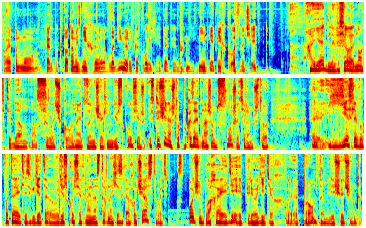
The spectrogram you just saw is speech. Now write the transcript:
Поэтому, как бы, кто там из них э, Владимир и какой, это как бы не имеет никакого значения. А я для веселой нотки дам ссылочку на эту замечательную дискуссию. Исключительно, чтобы показать нашим слушателям, что э, если вы пытаетесь где-то в дискуссиях на иностранных языках участвовать, очень плохая идея переводить их э, промптом или еще чем-то.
